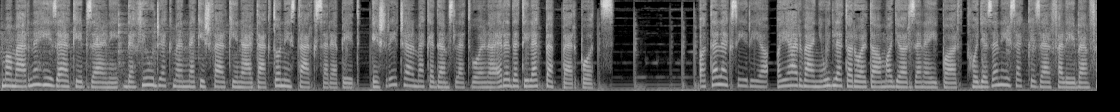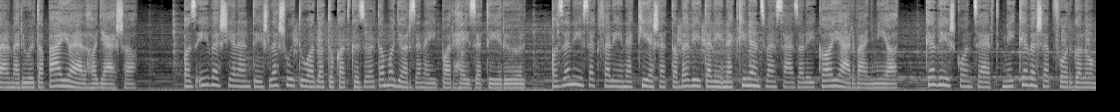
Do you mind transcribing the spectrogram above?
Ma már nehéz elképzelni, de Hugh Jackmannek is felkínálták Tony Stark szerepét, és Rachel McAdams lett volna eredetileg Pepper Potts. A Telex írja, a járvány úgy letarolta a magyar zeneipart, hogy a zenészek közel felében felmerült a pálya elhagyása. Az éves jelentés lesújtó adatokat közölt a magyar zeneipar helyzetéről. A zenészek felének kiesett a bevételének 90%-a a járvány miatt. Kevés koncert, még kevesebb forgalom,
